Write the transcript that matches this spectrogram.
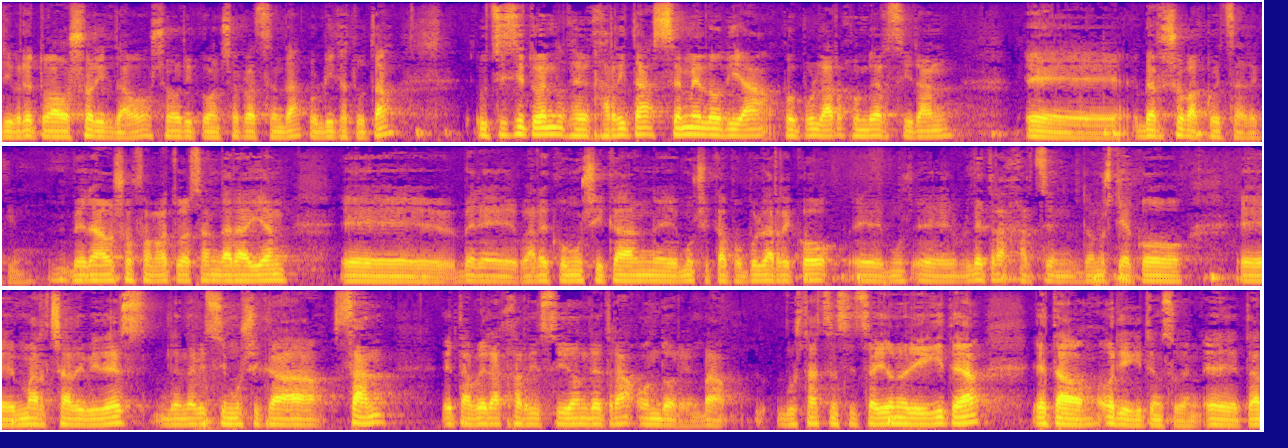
libretoa osorik dago, osorik konservatzen da, publikatuta, utzi zituen jarrita ze melodia popular behar ziran e, berso bakoitzarekin. Bera oso famatua zen garaian, e, bere bareko musikan, e, musika popularreko e, e, letra jartzen donostiako e, martxa dibidez, lehendabizi musika zan, eta berak jarri zion letra ondoren. Ba, gustatzen zitzaion hori egitea eta hori egiten zuen, eta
